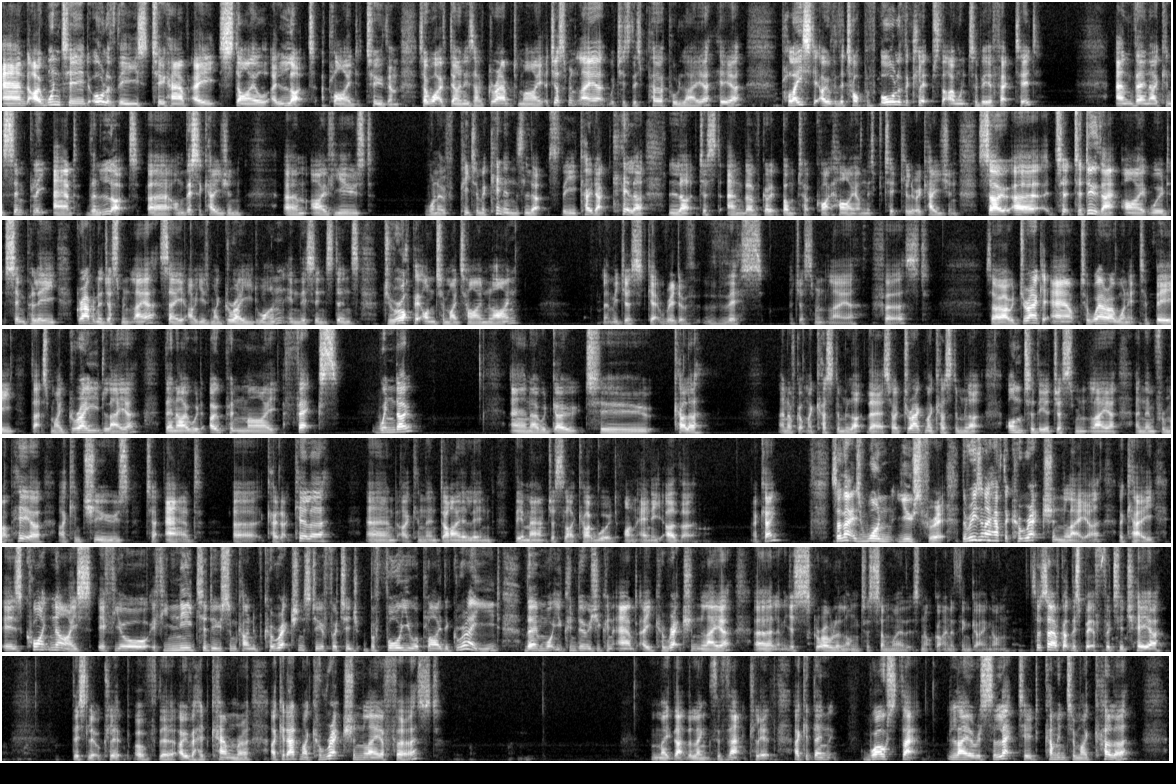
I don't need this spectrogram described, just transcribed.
And I wanted all of these to have a style, a LUT applied to them. So what I've done is I've grabbed my adjustment layer, which is this purple layer here, placed it over the top of all of the clips that I want to be affected, and then I can simply add the LUT. Uh, on this occasion, um, I've used one of Peter McKinnon's LUTs, the Kodak Killer LUT, just and I've got it bumped up quite high on this particular occasion. So uh, to, to do that, I would simply grab an adjustment layer, say I'll use my grade one in this instance, drop it onto my timeline. Let me just get rid of this adjustment layer first. So I would drag it out to where I want it to be. That's my grade layer then I would open my effects window and I would go to color and I've got my custom LUT there. So I drag my custom LUT onto the adjustment layer and then from up here I can choose to add uh, Kodak Killer and I can then dial in the amount just like I would on any other. Okay? So that is one use for it. The reason I have the correction layer, okay, is quite nice if you're if you need to do some kind of corrections to your footage before you apply the grade, then what you can do is you can add a correction layer. Uh, let me just scroll along to somewhere that's not got anything going on. So say I've got this bit of footage here, this little clip of the overhead camera. I could add my correction layer first make that the length of that clip. I could then, whilst that layer is selected, come into my color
